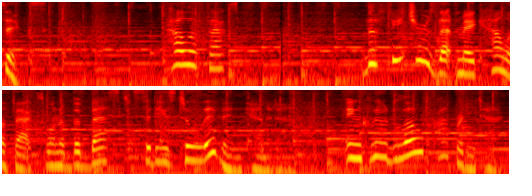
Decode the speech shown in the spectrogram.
6. Halifax The features that make Halifax one of the best cities to live in Canada include low property tax,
